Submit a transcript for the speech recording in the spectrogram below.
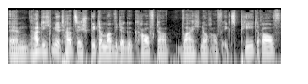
Ähm, hatte ich mir tatsächlich später mal wieder gekauft, da war ich noch auf XP drauf.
